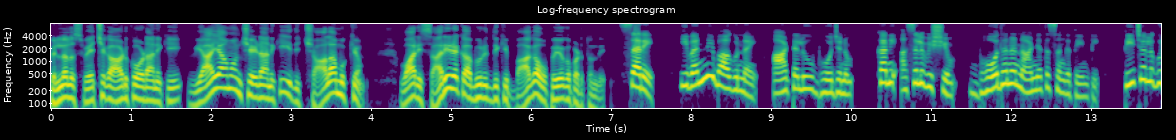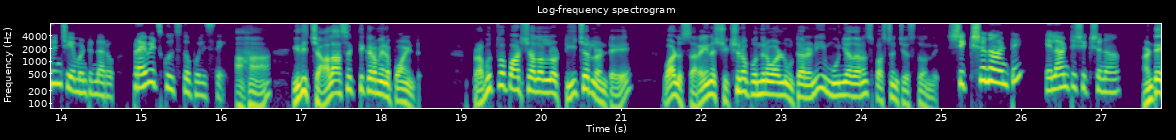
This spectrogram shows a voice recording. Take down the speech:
పిల్లలు స్వేచ్ఛగా ఆడుకోవడానికి వ్యాయామం చేయడానికి ఇది చాలా ముఖ్యం. వారి శారీరక అభివృద్ధికి బాగా ఉపయోగపడుతుంది. సరే ఇవన్నీ బాగున్నాయి. ఆటలు భోజనం. కాని అసలు విషయం బోధన నాణ్యత సంగతేంటి? టీచర్ల గురించి ఏమంటున్నారో ప్రైవేట్ స్కూల్స్తో పోలిస్తే. ఆహా ఇది చాలా ఆసక్తికరమైన పాయింట్. ప్రభుత్వ పాఠశాలల్లో టీచర్లంటే వాళ్ళు సరైన శిక్షణ పొందిన వాళ్ళు ఉంటారని ఈ మూన్యాధారం స్పష్టం చేస్తోంది. శిక్షణ అంటే ఎలాంటి శిక్షణ? అంటే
